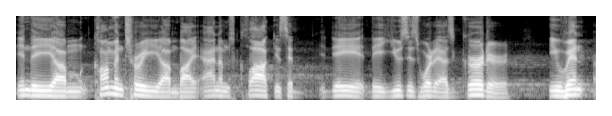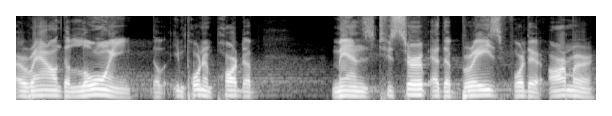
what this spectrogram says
In the um, commentary um, by Adams Clarke, it said they, they use this word as girder. It went around the loin, the important part of man's, to serve as a brace for their armor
